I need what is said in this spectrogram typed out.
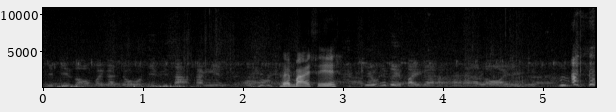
ทริปที่สองไปกับโจทริปที่สามครั้งเนี้ยบายบายสิยังไม่เคยไปกับ500เองเลย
